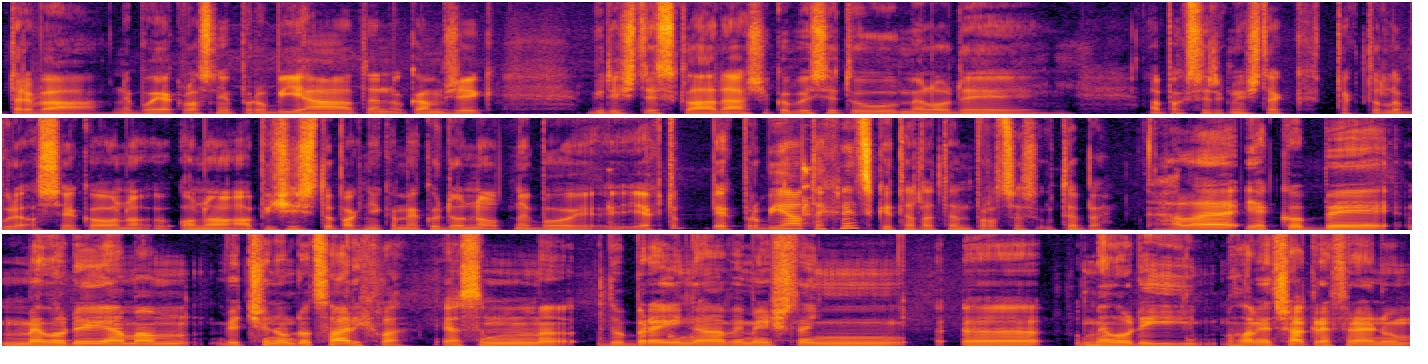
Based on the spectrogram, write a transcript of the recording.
trvá, nebo jak vlastně probíhá ten okamžik, když ty skládáš jakoby si tu melodii a pak si řekneš, tak, tak tohle bude asi jako ono, ono a píšeš si to pak někam jako do not, nebo jak, to, jak probíhá technicky tenhle ten proces u tebe? Hele, jakoby melodii já mám většinou docela rychle. Já jsem dobrý na vymýšlení uh, melodií, hlavně třeba k refrénům.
